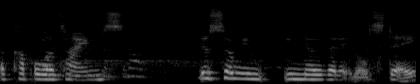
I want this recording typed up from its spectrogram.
a couple of times just so we you know that it'll stay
